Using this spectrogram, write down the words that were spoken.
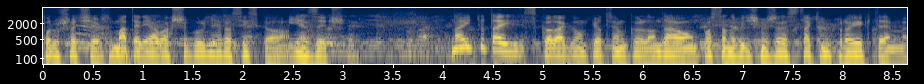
poruszać się w materiałach szczególnie rosyjskojęzycznych. No i tutaj z kolegą Piotrem Golondałą postanowiliśmy, że z takim projektem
